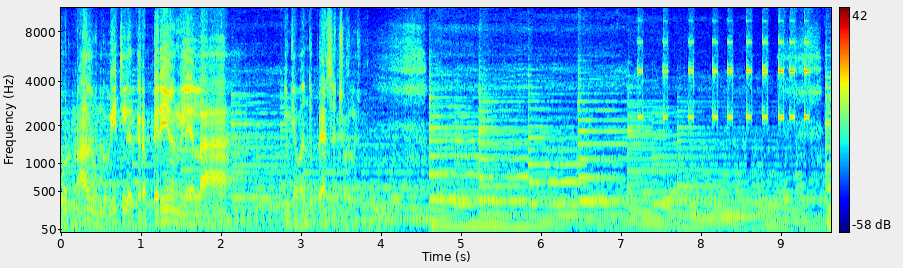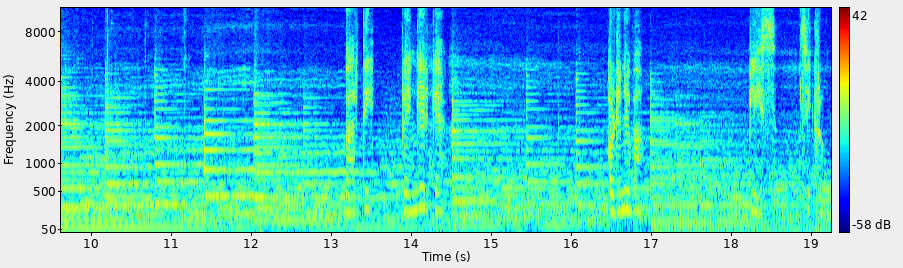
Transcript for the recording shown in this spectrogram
ஒரு நாள் உங்க வீட்டுல இருக்கிற பெரியவங்களை எல்லாம் இங்க வந்து பேச சொல்லு. எங்க இருக்க? உடனே வா. ப்ளீஸ் சீக்கிரம்.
